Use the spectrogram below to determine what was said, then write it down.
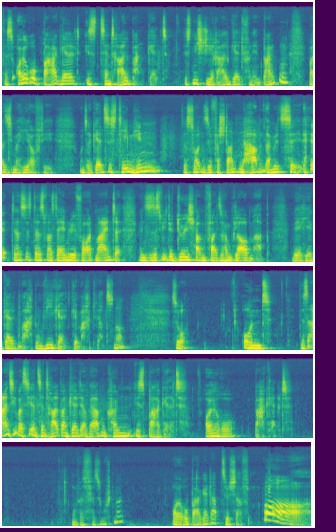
Das Euro-Bargeld ist Zentralbankgeld ist nicht Giralgeld von den Banken, weise ich mal hier auf die, unser Geldsystem hin. Das sollten Sie verstanden haben, damit Sie, das ist das, was der Henry Ford meinte. Wenn Sie das Video durch haben, fallen Sie vom Glauben ab, wer hier Geld macht und wie Geld gemacht wird. Ne? So, und das Einzige, was Sie an Zentralbankgeld erwerben können, ist Bargeld. Euro, Bargeld. Und was versucht man? Euro Bargeld abzuschaffen. Oh,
